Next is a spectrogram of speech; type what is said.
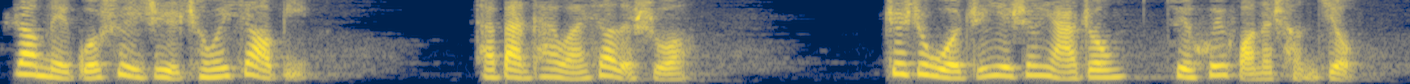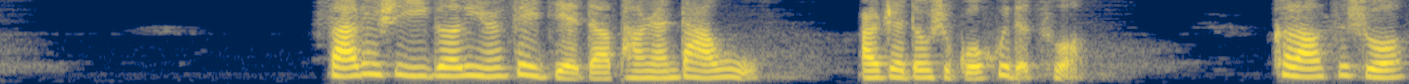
让美国税制成为笑柄。他半开玩笑地说。这是我职业生涯中最辉煌的成就。法律是一个令人费解的庞然大物，而这都是国会的错。克劳斯说，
